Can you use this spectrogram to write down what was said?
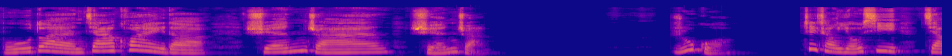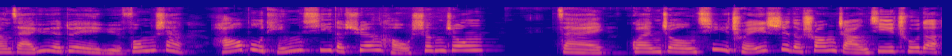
不断加快的旋转旋转。如果这场游戏将在乐队与风扇毫不停息的喧吼声中，在观众气锤似的双掌击出的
